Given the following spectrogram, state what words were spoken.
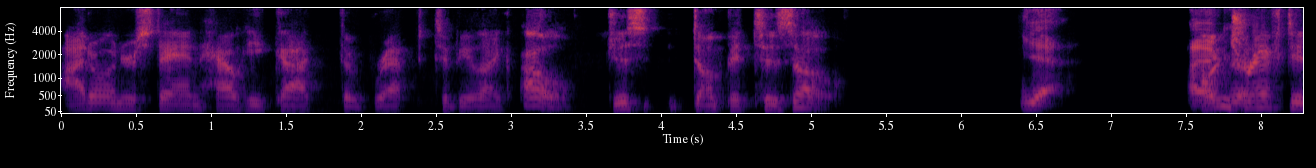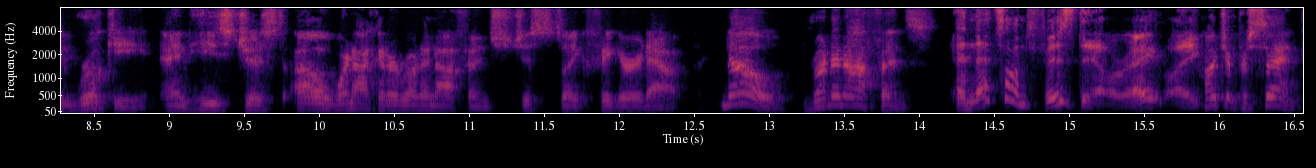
I don't understand how he got the rep to be like, oh, just dump it to Zo. Yeah. I agree. Undrafted rookie, and he's just, oh, we're not going to run an offense. Just like figure it out. No, run an offense. And that's on Fizdale, right? Like 100%.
